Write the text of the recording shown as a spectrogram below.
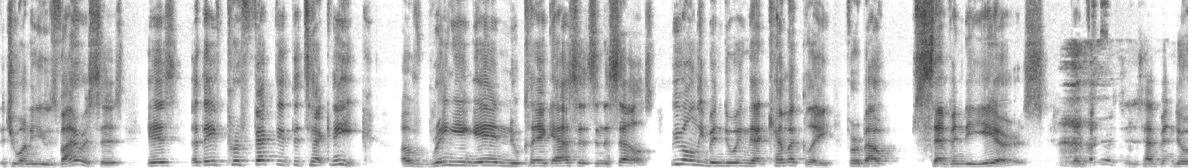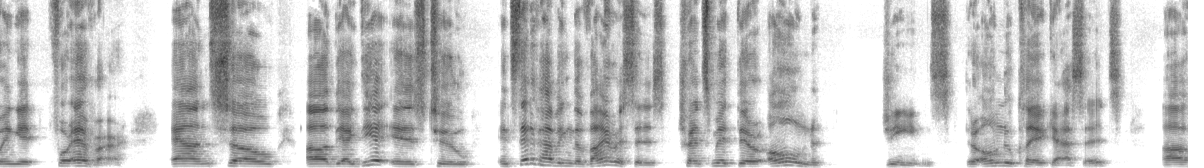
that you want to use viruses is that they've perfected the technique of bringing in nucleic acids into cells. We've only been doing that chemically for about 70 years, but viruses have been doing it forever. And so uh, the idea is to instead of having the viruses transmit their own genes, their own nucleic acids, uh,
